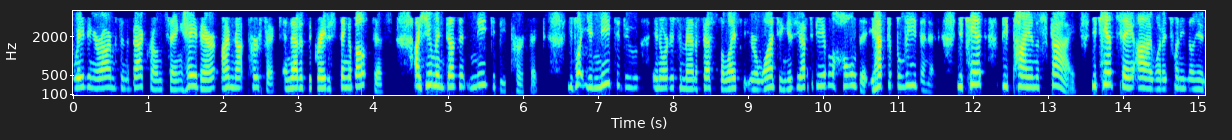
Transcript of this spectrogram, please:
waving her arms in the background saying, hey there, I'm not perfect. And that is the greatest thing about this. A human doesn't need to be perfect. What you need to do in order to manifest the life that you're wanting is you have to be able to hold it. You have to believe in it. You can't be pie in the sky. You can't say, ah, I want a $20 million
